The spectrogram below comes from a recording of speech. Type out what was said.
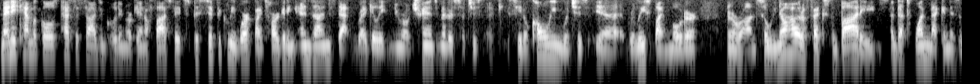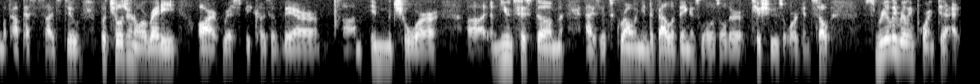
Many chemicals, pesticides, including organophosphates, specifically work by targeting enzymes that regulate neurotransmitters such as acetylcholine, which is uh, released by motor neurons. So we know how it affects the body. That's one mechanism of how pesticides do. But children already are at risk because of their um, immature uh, immune system as it's growing and developing, as well as all their tissues, organs. So it's really, really important to, at,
